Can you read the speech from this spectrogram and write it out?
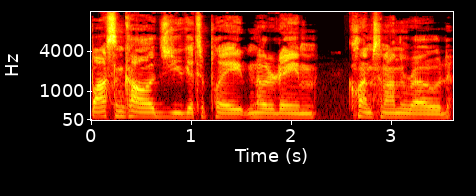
Boston College. You get to play Notre Dame, Clemson on the road.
